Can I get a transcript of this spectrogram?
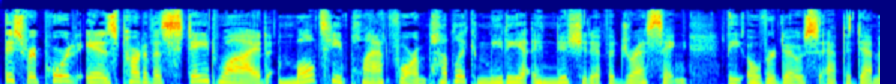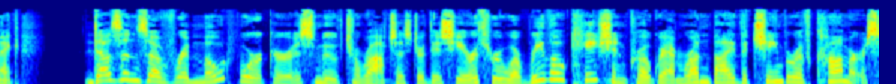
This report is part of a statewide multi platform public media initiative addressing the overdose epidemic. Dozens of remote workers moved to Rochester this year through a relocation program run by the Chamber of Commerce.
